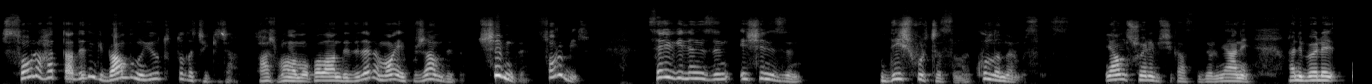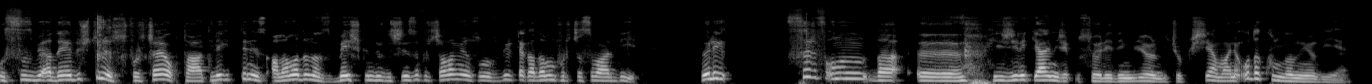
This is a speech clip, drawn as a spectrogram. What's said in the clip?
Sonra hatta dedim ki ben bunu YouTube'da da çekeceğim. Saçmalama falan dediler ama yapacağım dedim. Şimdi soru bir. Sevgilinizin, eşinizin diş fırçasını kullanır mısınız? Yalnız şöyle bir şey kastediyorum. Yani hani böyle ıssız bir adaya düştünüz, fırça yok, tatile gittiniz, alamadınız, 5 gündür dişinizi fırçalamıyorsunuz, bir tek adamın fırçası var değil. Böyle sırf onun da eee hijyenik gelmeyecek bu söylediğim biliyorum birçok kişiye ama hani o da kullanıyor diye.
